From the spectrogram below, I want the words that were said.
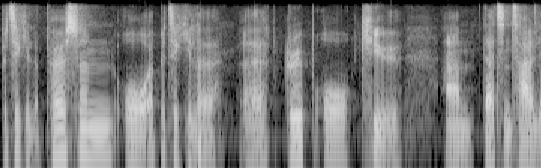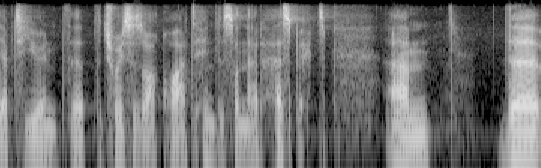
particular person or a particular uh, group or queue. Um, that's entirely up to you, and the, the choices are quite endless on that aspect. Um, the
